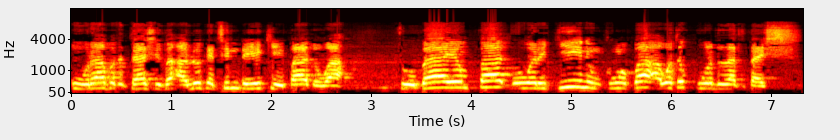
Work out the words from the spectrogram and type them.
ƙura bata tashi ba a lokacin da yake faɗuwa to bayan faduwar ginin kuma ba a wata kura da za ta tashi.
